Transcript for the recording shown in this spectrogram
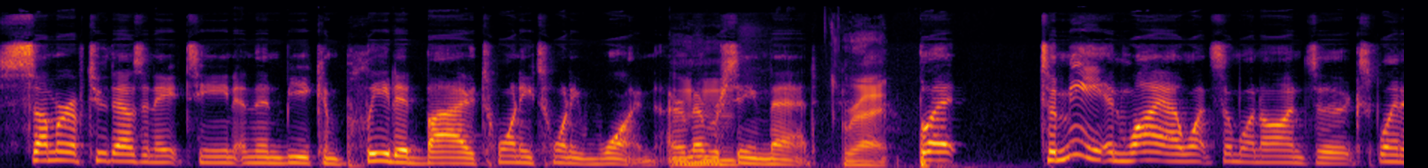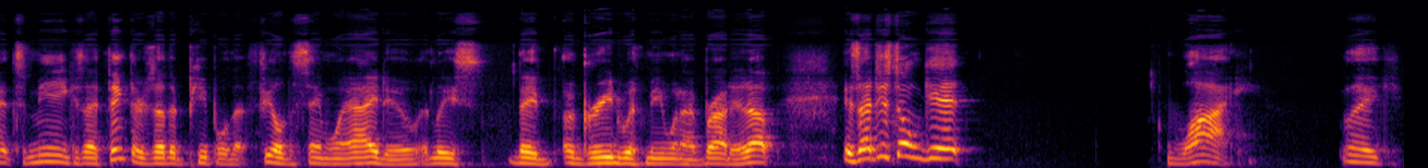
summer of 2018 and then be completed by 2021. I remember Mhm. seeing that. Right. But to me, and why I want someone on to explain it to me, because I think there's other people that feel the same way I do. At least they agreed with me when I brought it up. Is I just don't get why, like,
